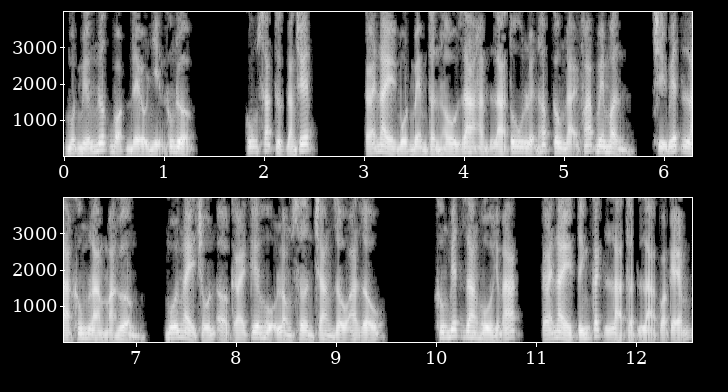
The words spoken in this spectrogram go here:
Một miếng nước bọt đều nhịn không được. Cũng xác thực đáng chết. Cái này bột mềm thần hầu ra hẳn là tu luyện hấp công đại pháp mê mẩn, chỉ biết là không làm mà hưởng, mỗi ngày trốn ở cái kia hộ long sơn trang giấu a giấu. Không biết giang hồ hiểm ác, cái này tính cách là thật là quá kém.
